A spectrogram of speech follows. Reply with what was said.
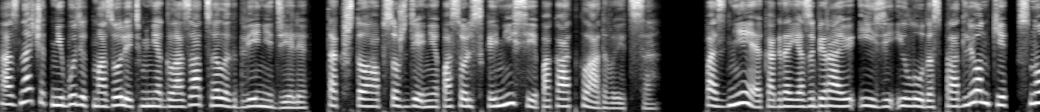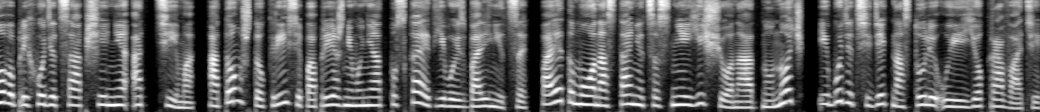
а значит, не будет мозолить мне глаза целых две недели, так что обсуждение посольской миссии пока откладывается. Позднее, когда я забираю Изи и Луда с продленки, снова приходит сообщение от Тима о том, что Криси по-прежнему не отпускает его из больницы, поэтому он останется с ней еще на одну ночь и будет сидеть на стуле у ее кровати,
